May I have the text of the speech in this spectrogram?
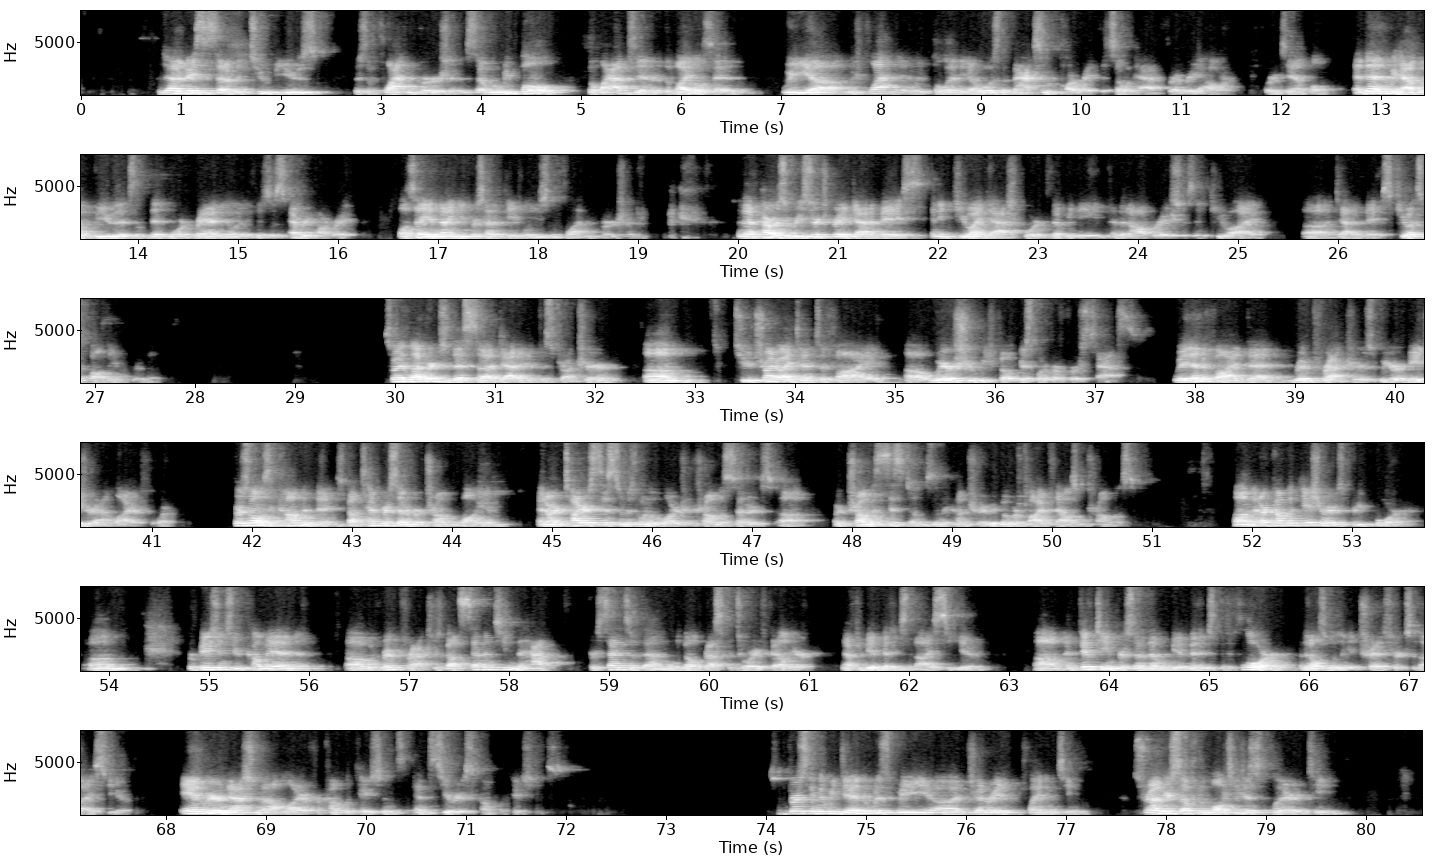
The database is set up in two views. There's a flattened version. So when we pull the labs in or the vitals in, we, uh, we flatten it. and We pull in, you know, what was the maximum heart rate that someone had for every hour, for example. And then we have a view that's a bit more granular, that gives us every heart rate. I'll tell you, ninety percent of people use the flattened version. And that powers a research grade database, any QI dashboards that we need, and then operations in QI uh, database, QS quality improvement. So I leveraged this uh, data infrastructure um, to try to identify uh, where should we focus one of our first tasks. We identified that rib fractures we are a major outlier for. First of all, it's a common thing. It's about 10% of our trauma volume. And our entire system is one of the larger trauma centers, uh, or trauma systems in the country. We have over 5,000 traumas. Um, and our complication rate is pretty poor. Um, for patients who come in uh, with rib fractures, about 17.5% of them will develop respiratory failure and have to be admitted to the ICU. Um, and 15% of them will be admitted to the floor and then ultimately get transferred to the ICU. And we are a national outlier for complications and serious complications. So the first thing that we did was we uh, generated a planning team. Surround yourself with a multidisciplinary team.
